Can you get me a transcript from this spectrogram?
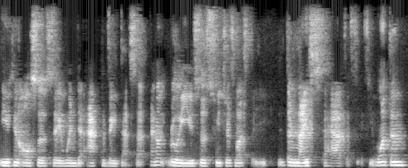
you can also say when to activate that set. I don't really use those features much, but you, they're nice to have if, if you want them.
